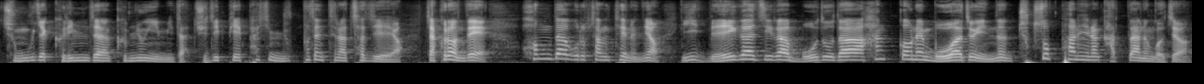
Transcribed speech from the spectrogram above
중국의 그림자 금융입니다. GDP의 86%나 차지해요. 자, 그런데 헝다그룹 상태는요, 이 네 가지가 모두 다 한건에 모아져 있는 축소판이랑 같다는 거죠.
